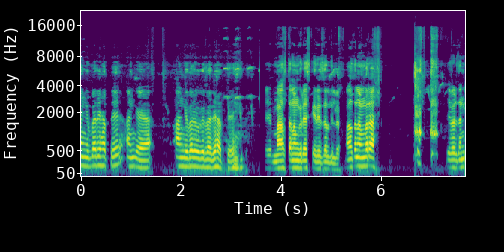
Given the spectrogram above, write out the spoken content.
আঙ্গের বাড়ি হাতে আঙ্গে আঙ্গের বাড়ি বাড়ি হাতে মাছ রেজাল্ট মাছ এবার জানি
